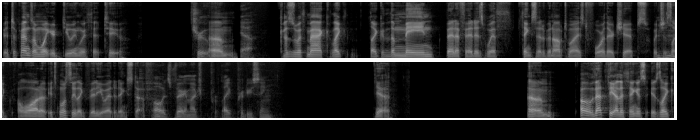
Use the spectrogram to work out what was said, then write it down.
It depends on what you're doing with it too. True. Um, yeah. Because with Mac, like like the main benefit is with things that have been optimized for their chips, which Mhm. is like a lot of. It's mostly like video editing stuff. Oh, it's very much pr- like producing. Yeah. Um. Oh, that's the other thing is is like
